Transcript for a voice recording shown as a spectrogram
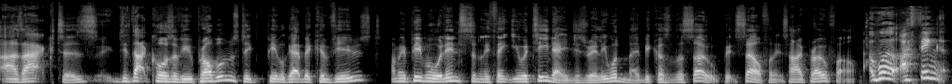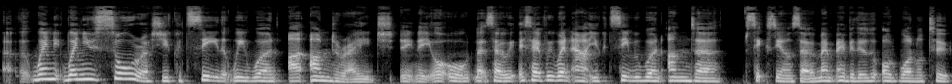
as actors. Did that cause a few problems? Did people get a bit confused? I mean, people would instantly think you were teenagers, really, wouldn't they, because of the soap itself and its high profile? Well, I think uh, when when you saw us, you could see that we weren't uh, underage, or, or so. So if we went out, you could see we weren't under 60 or so, maybe there was odd one or two.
